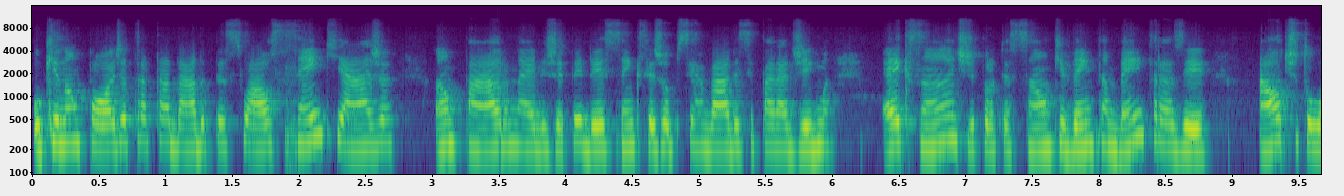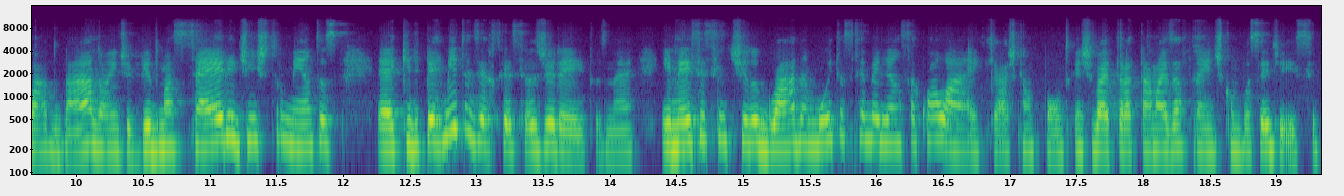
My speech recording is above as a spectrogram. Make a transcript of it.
O que não pode é tratar dado pessoal sem que haja amparo na LGPD, sem que seja observado esse paradigma ex ante de proteção, que vem também trazer ao titular do dado, ao indivíduo, uma série de instrumentos é, que lhe permitem exercer seus direitos, né? E nesse sentido guarda muita semelhança com a lei, que acho que é um ponto que a gente vai tratar mais à frente, como você disse.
